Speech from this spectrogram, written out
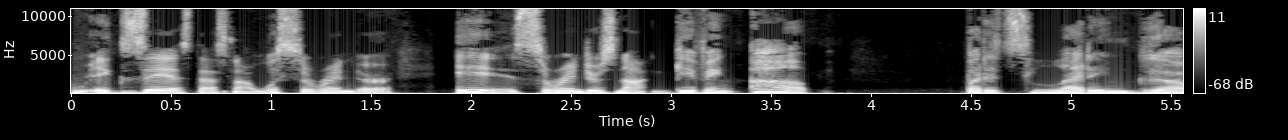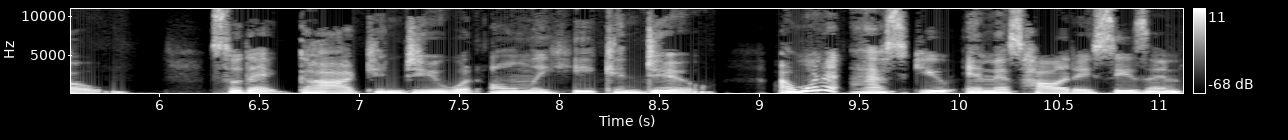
exist. That's not what surrender is. Surrender is not giving up, but it's letting go so that God can do what only He can do. I want to ask you in this holiday season,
